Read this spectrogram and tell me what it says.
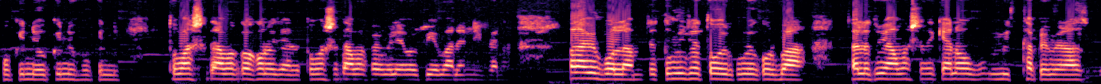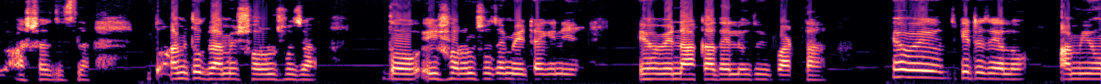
ফকিনি, ওকিনি, ফকিনি, তোমার সাথে আমার কখনো যায় না, তোমার সাথে আমার ফ্যামিলি আমার বিয়ে মানে নিবে না। তখন আমি বললাম যে তুমি যত ওইরকমই করবা, তাহলে তুমি আমার সাথে কেন মিথ্যা প্রেমের আশ্বাস দিছিলা? তো আমি তো গ্রামের সরল সোজা। তো এই সরল সোজা মেয়েটাকে নিয়ে এভাবে না কাঁদাইলেও তুমি পারতা। এভাবে কেটে গেল। আমিও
